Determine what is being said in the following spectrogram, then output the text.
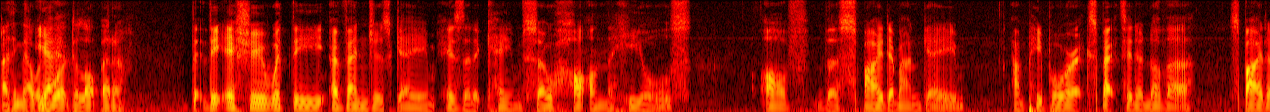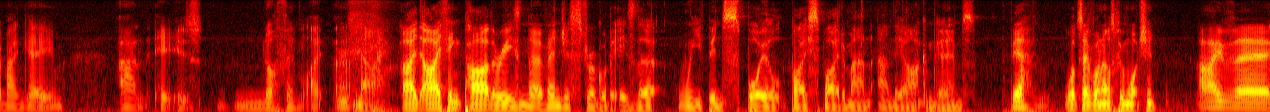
I think that would have Yeah. worked a lot better. The, the issue with the Avengers game is that it came so hot on the heels of the Spider-Man game, and people were expecting another Spider-Man game, and it is nothing like that. No, I I think part of the reason that Avengers struggled is that we've been spoilt by Spider-Man and the Arkham games. But yeah, what's everyone else been watching? I've uh,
